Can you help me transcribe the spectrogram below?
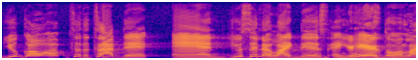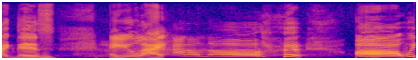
You go up to the top deck and you're sitting there like this and your hair is doing like this. And you're like, I don't know. oh, we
